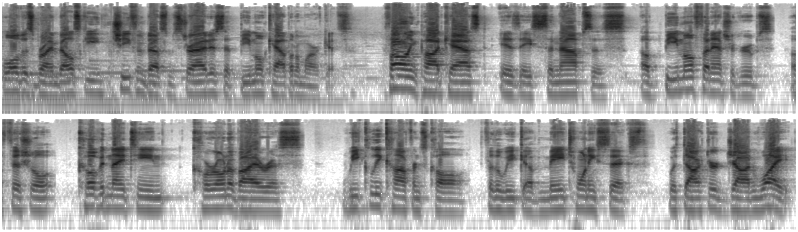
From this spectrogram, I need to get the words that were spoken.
Hello, this is Brian Belski, Chief Investment Strategist at BMO Capital Markets. The following podcast is a synopsis of BMO Financial Group's official COVID 19 coronavirus weekly conference call for the week of May 26th with Dr. John Whyte,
